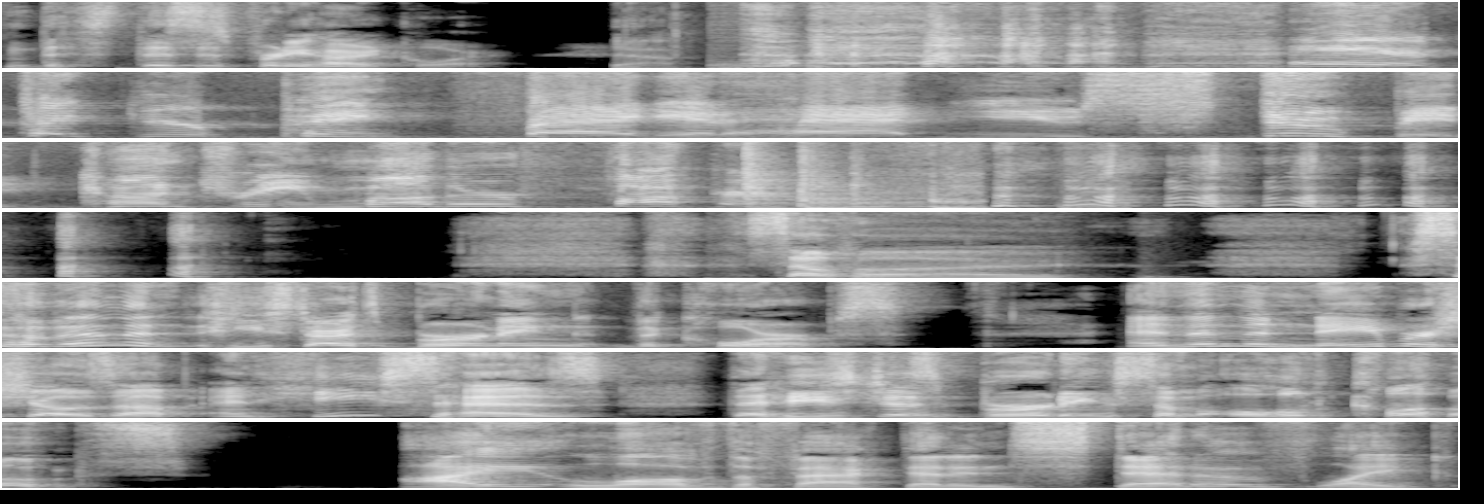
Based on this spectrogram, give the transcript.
This this is pretty hardcore. Yeah. Here, take your pink faggot hat, you stupid country motherfucker. So, so then the, he starts burning the corpse, and then the neighbor shows up, and he says that he's just burning some old clothes. I love the fact that instead of like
